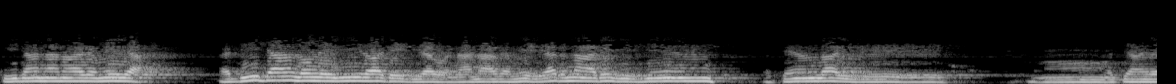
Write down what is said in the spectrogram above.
ဒီဒါနာနာရမေယ အတိတံလုံးလေပြီးသောဒိဋ္ဌိယကိုနာနာကမေယတနာဒိဋ္ဌိဖြင့်အစဉ်လိုက်၍မကြံရ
